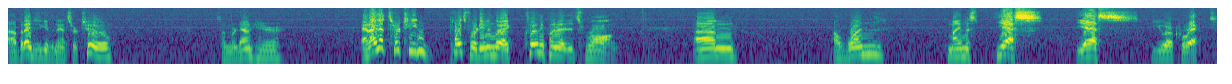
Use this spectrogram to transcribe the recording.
Uh, but I did give an answer too. Somewhere down here. And I got 13 points for it, even though I clearly pointed out it's wrong. Um, a 1 minus... Yes! Yes! You are correct.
